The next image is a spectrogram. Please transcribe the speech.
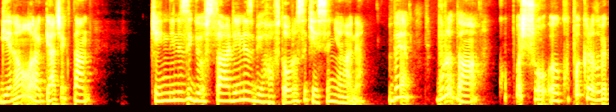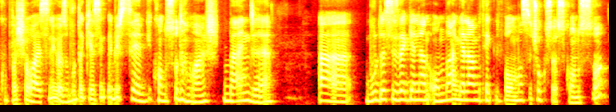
genel olarak gerçekten kendinizi gösterdiğiniz bir hafta orası kesin yani. Ve burada kupa şo e, kupa kralı ve kupa şövalyesini görüyoruz. Burada kesinlikle bir sevgi konusu da var bence. Ee, burada size gelen ondan gelen bir teklif olması çok söz konusu.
